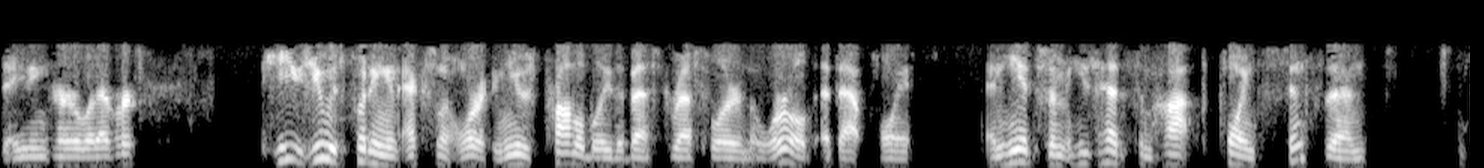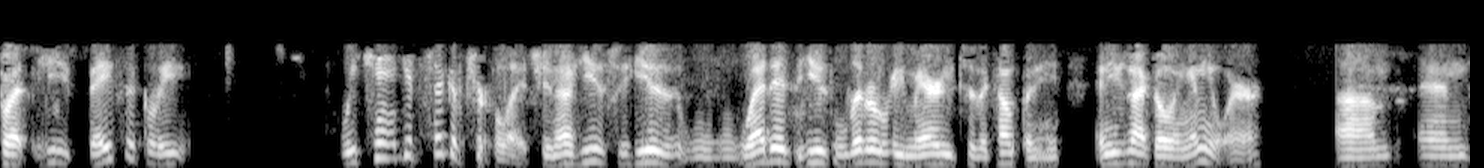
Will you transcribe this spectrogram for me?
dating her, or whatever. He he was putting in excellent work, and he was probably the best wrestler in the world at that point. And he had some he's had some hot points since then, but he basically we can't get sick of Triple H. You know, he's he is wedded. He's literally married to the company, and he's not going anywhere. Um, and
